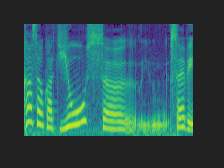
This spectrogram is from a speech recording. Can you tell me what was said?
Kā savukārt jūs uh, sevi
